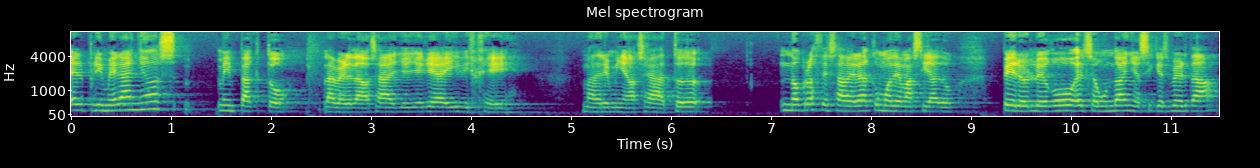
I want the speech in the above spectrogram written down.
El primer año me impactó, la verdad. O sea, yo llegué ahí y dije, madre mía, o sea, todo. No procesaba, era como demasiado. Pero luego el segundo año sí que es verdad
